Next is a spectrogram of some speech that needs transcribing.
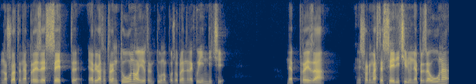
no scusate, ne ha prese 7, è arrivato a 31, io 31 posso prendere 15, ne, presa, ne sono rimaste 16, lui ne ha presa una,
